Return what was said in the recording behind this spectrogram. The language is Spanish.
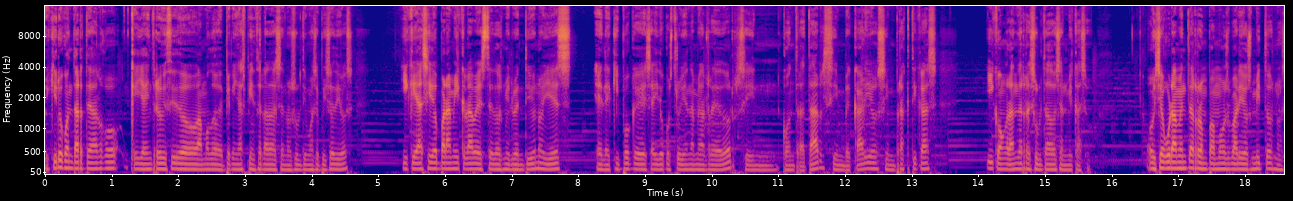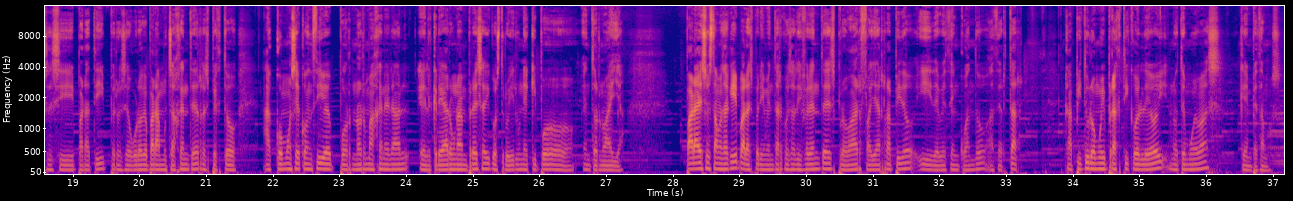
Hoy quiero contarte algo que ya he introducido a modo de pequeñas pinceladas en los últimos episodios y que ha sido para mí clave este 2021 y es el equipo que se ha ido construyendo a mi alrededor sin contratar, sin becarios, sin prácticas y con grandes resultados en mi caso. Hoy seguramente rompamos varios mitos, no sé si para ti, pero seguro que para mucha gente respecto a cómo se concibe por norma general el crear una empresa y construir un equipo en torno a ella. Para eso estamos aquí, para experimentar cosas diferentes, probar, fallar rápido y de vez en cuando acertar. Capítulo muy práctico el de hoy, no te muevas, que empezamos.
